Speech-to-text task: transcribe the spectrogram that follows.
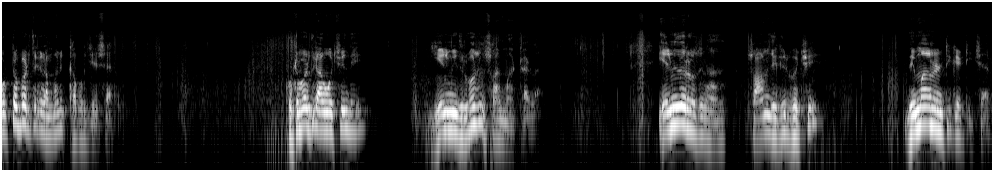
పుట్టబడితికి రమ్మని కబురు చేశారు. పుట్టబడితికి ఆమె వచ్చింది. ఎనిమిది రోజులు స్వామి మాట్లాడాల. ఎనిమిదో రోజున స్వామి దగ్గరికి వచ్చి విమానం టికెట్ ఇచ్చారు.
